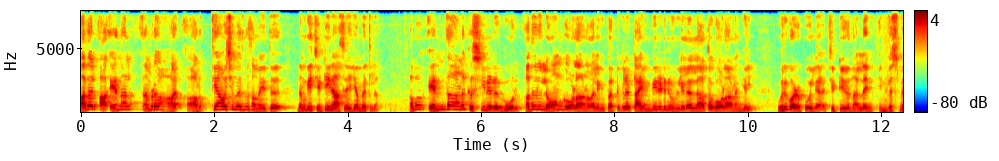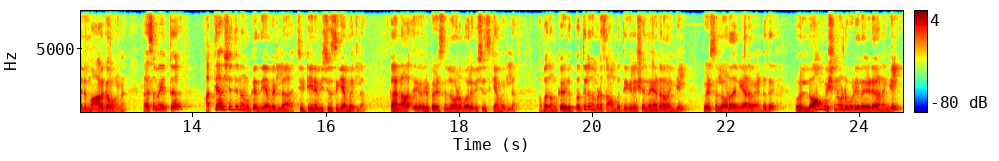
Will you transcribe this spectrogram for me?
അത് എന്നാൽ നമ്മുടെ അത്യാവശ്യം വരുന്ന സമയത്ത് നമുക്ക് ഈ ചിട്ടീനെ ആശ്രയിക്കാൻ പറ്റില്ല. അപ്പോൾ എന്താണ് ക്രിസ്റ്റീനയുടെ ഗോൾ? അതൊരു ലോങ് ഗോളാണോ അല്ലെങ്കിൽ പെർട്ടിക്കുലർ ടൈം പീരീഡിനുള്ളിലല്ലാത്ത ഗോളാണെങ്കിൽ ഒരു കുഴപ്പമില്ല. ചിട്ടി ഒരു നല്ല ഇൻവെസ്റ്റ്മെന്റ് മാർഗമാണ് അതേ സമയത്ത് അത്യാവശ്യത്തിന് നമുക്ക് എന്ത് ചെയ്യാൻ പറ്റില്ല? ചിട്ടീനെ വിശ്വസിക്കാൻ പറ്റില്ല. കാരണം ഒരു പേഴ്സണൽ ലോൺ പോലെ വിശ്വസിക്കാൻ പറ്റില്ല. അപ്പോൾ നമുക്ക് എളുപ്പത്തിൽ നമ്മുടെ സാമ്പത്തിക ലക്ഷ്യം നേടണമെങ്കിൽ പേഴ്സണൽ ലോൺ തന്നെയാണ് വേണ്ടത്. ഒരു ലോങ് വിഷനോട് കൂടി നേടുകയാണെങ്കിൽ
